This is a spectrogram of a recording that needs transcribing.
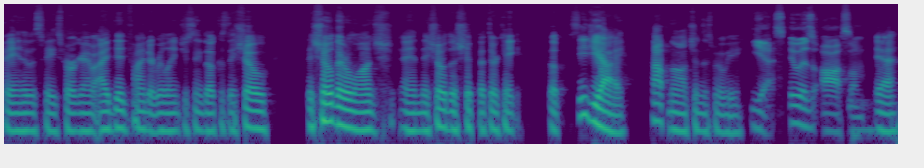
fan of the space program, I did find it really interesting though because they show they show their launch and they show the ship that they're taking. So CGI top notch in this movie. yes, it was awesome. Yeah,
